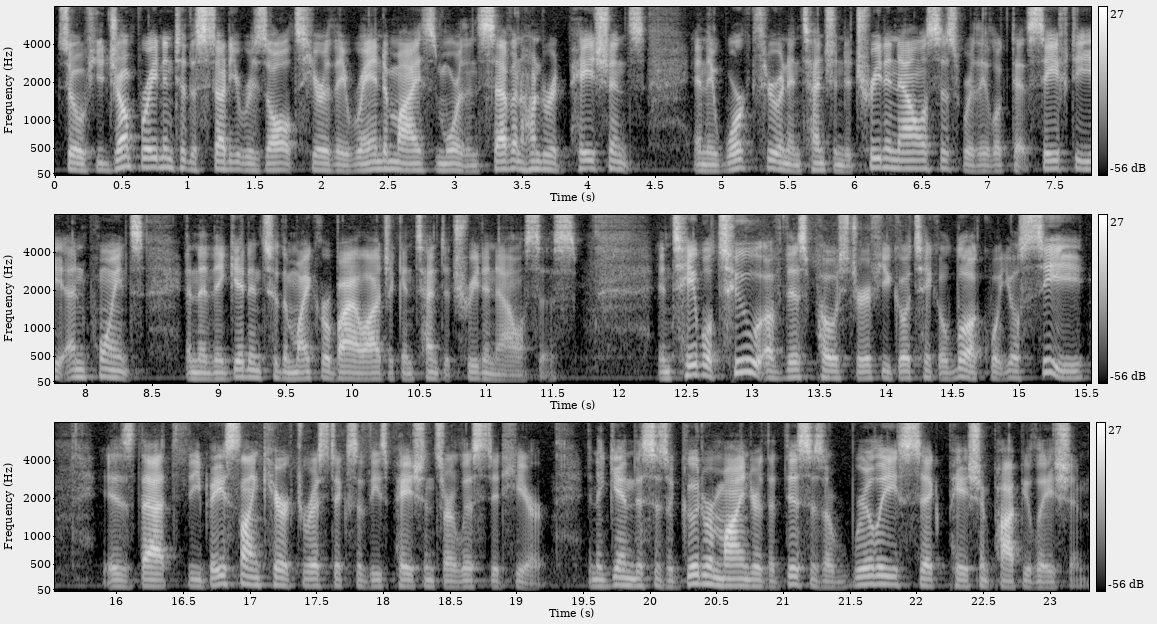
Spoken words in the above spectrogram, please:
So if you jump right into the study results here, they randomized more than 700 patients and they worked through an intention to treat analysis where they looked at safety endpoints and then they get into the microbiologic intent to treat analysis. In table two of this poster, if you go take a look, what you'll see is that the baseline characteristics of these patients are listed here. And again, this is a good reminder that this is a really sick patient population.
